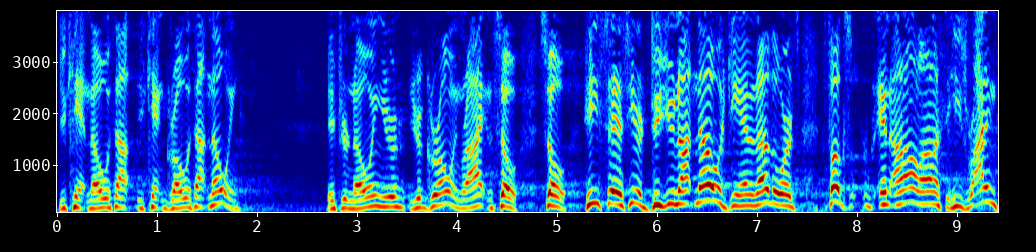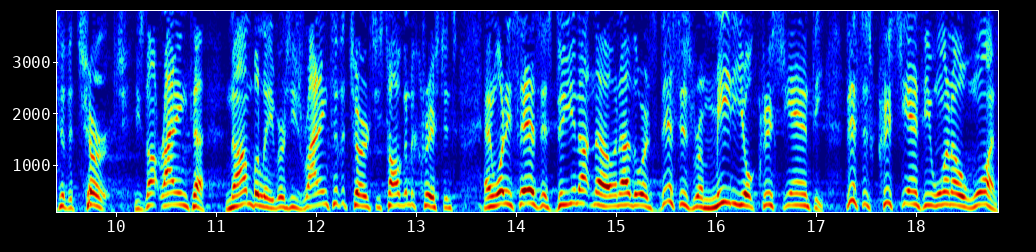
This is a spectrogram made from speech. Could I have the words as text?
You can't know without, you can't grow without knowing. If you're knowing, you're, you're growing, right? And so, so he says here, do you not know again? In other words, folks, in all honesty, he's writing to the church. He's not writing to non believers. He's writing to the church. He's talking to Christians. And what he says is, do you not know? In other words, this is remedial Christianity. This is Christianity 101.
